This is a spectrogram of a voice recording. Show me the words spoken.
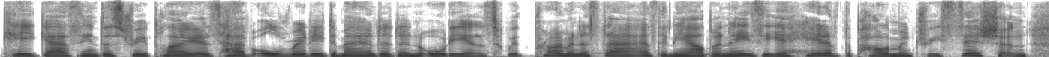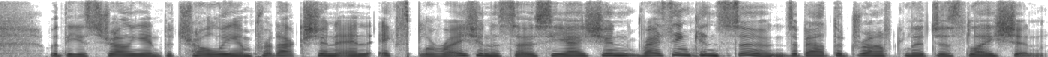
Key gas industry players have already demanded an audience with Prime Minister Anthony Albanese ahead of the parliamentary session, with the Australian Petroleum Production and Exploration Association raising concerns about the draft legislation.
